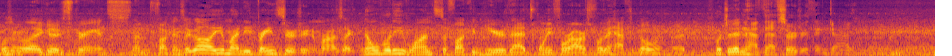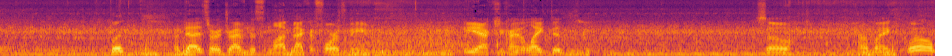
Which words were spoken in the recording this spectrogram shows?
Wasn't really a good experience. Then fucking like, oh, you might need brain surgery tomorrow. I was like, nobody wants to fucking hear that 24 hours before they have to go into it. Which I didn't have to have surgery, thank God. But my dad started driving this a lot back and forth, and he he actually kind of liked it. So I'm like, well,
